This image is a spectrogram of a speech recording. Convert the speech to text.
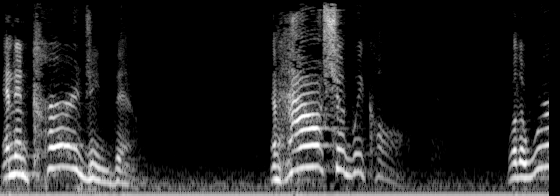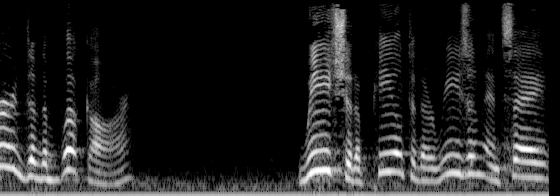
and encouraging them and how should we call? Well, the words of the book are we should appeal to their reason and say,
